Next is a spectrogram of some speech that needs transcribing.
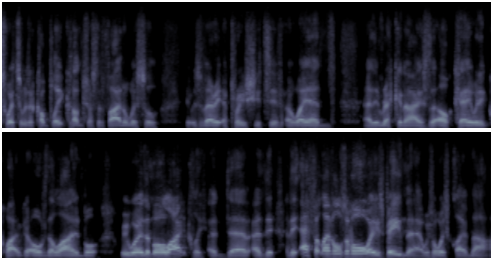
Twitter was a complete contrast to the final whistle. It was a very appreciative away end, and they recognised that okay, we didn't quite get over the line, but we were the more likely, and uh, and the and the effort levels have always been there. We've always claimed that,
